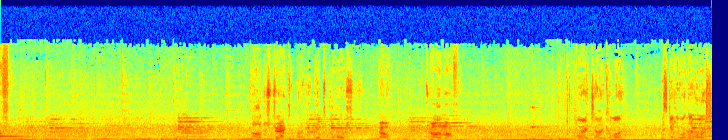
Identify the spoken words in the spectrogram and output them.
Arthur. I'll distract him while you get to the horses. Go! Draw them off. All right, John, come on. Let's get you on that horse.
